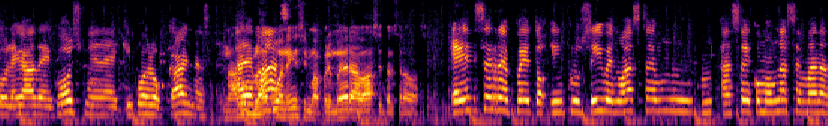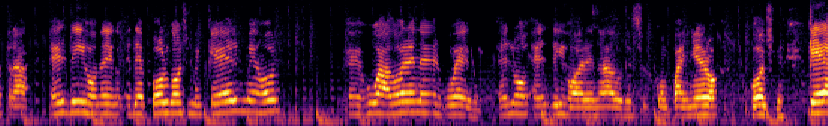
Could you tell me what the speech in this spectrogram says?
colega de Goldsmith en el equipo de los Cardinals. Una Además, buenísima, primera base y tercera base. Ese respeto, inclusive no hace un, hace como una semana atrás, él dijo de, de Paul Goldsmith que es el mejor eh, jugador en el juego. Él, lo, él dijo arenado de su compañero Goldsmith, que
